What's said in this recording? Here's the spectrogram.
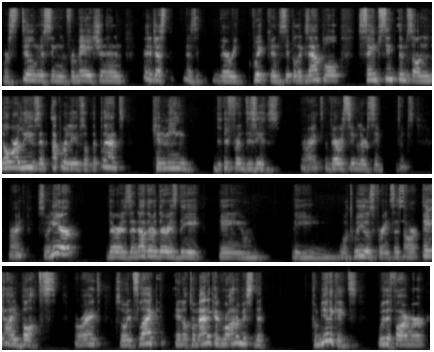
we're still missing information. And just as a very quick and simple example, same symptoms on lower leaves and upper leaves of the plant can mean different disease, right? Very similar symptoms, right? So here there is another, there is the, um, the what we use, for instance, are AI bots, right? So it's like an automatic agronomist that communicates with the farmer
